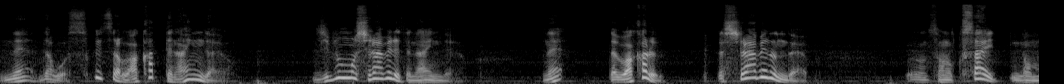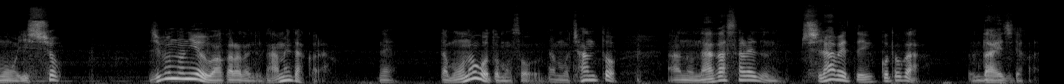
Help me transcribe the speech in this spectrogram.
ね。だからそいつら分かってないんだよ。自分を調べれてないんだよ。ね。だ分かる？調べるんだよ、うん、その臭いのも一緒。自分の匂い分からないとダメだから。ね。だ物事もそう。だもうちゃんとあの流されずに調べていくことが大事だから。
